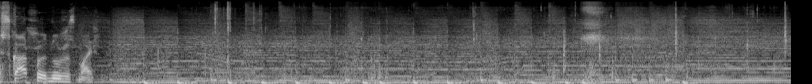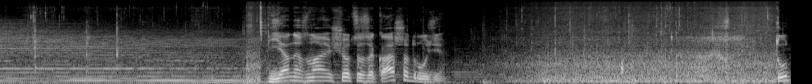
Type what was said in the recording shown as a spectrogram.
З кашею дуже смачно. Я не знаю, що це за каша, друзі. Тут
